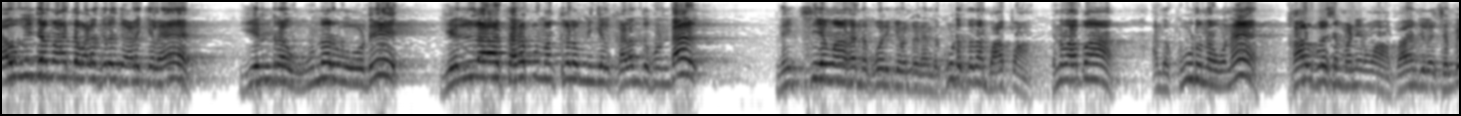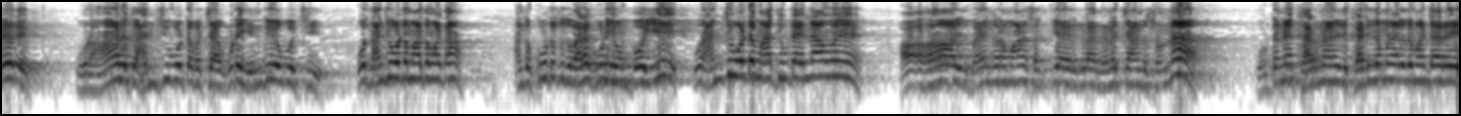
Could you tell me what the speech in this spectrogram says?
தௌகி ஜமாத்தை வளர்க்கறதுக்கு அழைக்கல என்ற உணர்வோடு எல்லா தரப்பு மக்களும் நீங்கள் கலந்து கொண்டால் நிச்சயமாக அந்த கோரிக்கை வென்ற அந்த கூட்டத்தை தான் பார்ப்பான். என்ன பார்ப்பான்? அந்த கூடுன உடனே கால்குலேஷன் பண்ணிடுவான். பதினஞ்சு லட்சம் பேர். ஒரு ஆளுக்கு அஞ்சு ஓட்டை வச்சா கூட எங்கேயோ போச்சு. ஒரு அஞ்சு ஓட்டை மாத்த மாட்டான். அந்த கூட்டத்துக்கு வரக்கூடியவன் போய் ஒரு அஞ்சு ஓட்டை மாத்தி விட்டா என்ன ஆகும்? ஆஹா இது பயங்கரமான சக்தியா இருக்குடா நினைச்சான்னு சொன்னா உடனே கருணாநிதி கடிதம் எழுத மாட்டாரு.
